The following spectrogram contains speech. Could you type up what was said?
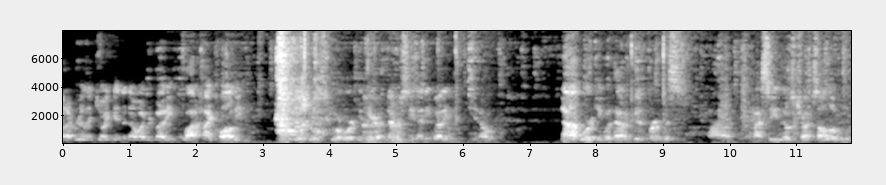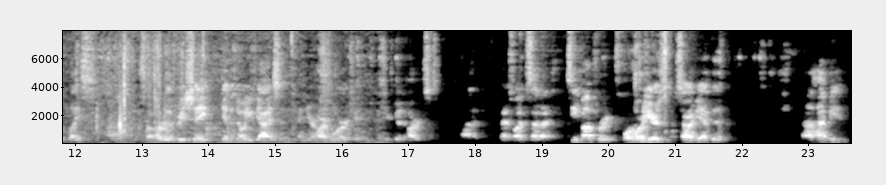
But I've really enjoyed getting to know everybody, a lot of high-quality individuals who are working here. I've never seen anybody, you know, not working without a good purpose. Uh, And I see those trucks all over the place. Uh, So I really appreciate getting to know you guys and, and your hard work and, and your good hearts. Uh, That's why I decided I'd team up for four more years. I'm sorry if you have to uh, have me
